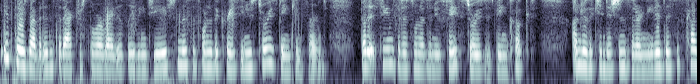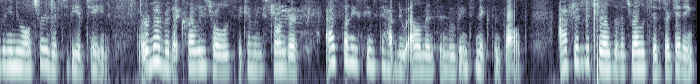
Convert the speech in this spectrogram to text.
If there's evidence that actress Laura Wright is leaving GH, then this is one of the crazy new stories being confirmed. But it seems that as one of the new faith stories is being cooked, under the conditions that are needed, this is causing a new alternative to be obtained. But remember that Carly's role is becoming stronger as Sonny seems to have new elements in moving to Nixon Falls after the betrayals of his relatives are getting.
